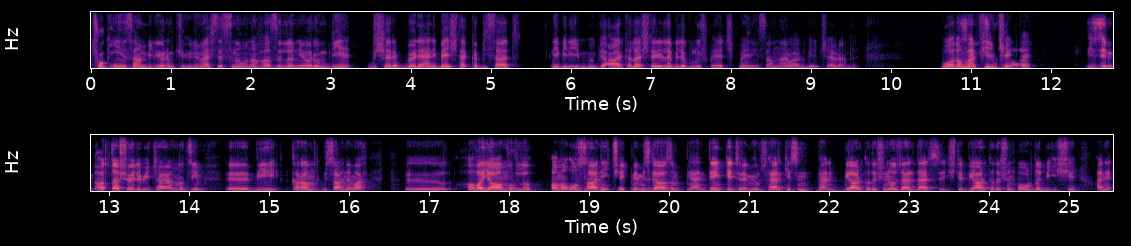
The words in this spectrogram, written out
çok insan biliyorum ki üniversite sınavına hazırlanıyorum diye dışarı böyle hani 5 dakika 1 saat ne bileyim bir arkadaşlarıyla bile buluşmaya çıkmayan insanlar vardı benim çevremde. Bu adamlar film çekti. Bizim hatta şöyle bir hikaye anlatayım. Ee, bir karanlık bir sahne var. Ee, hava yağmurlu ama o sahneyi çekmemiz lazım. Yani denk getiremiyoruz. Herkesin yani bir arkadaşın özel dersi, işte bir arkadaşın orada bir işi. Hani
